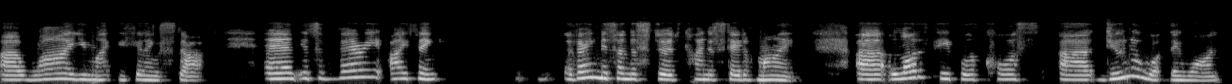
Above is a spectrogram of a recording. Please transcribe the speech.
uh, why you might be feeling stuck. And it's a very, I think, a very misunderstood kind of state of mind. Uh, a lot of people, of course, uh, do know what they want,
